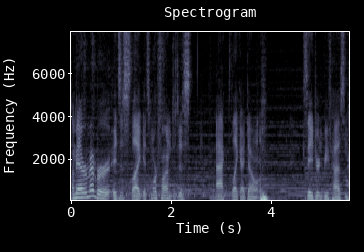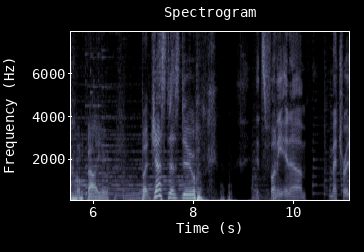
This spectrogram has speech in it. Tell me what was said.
I mean, I remember. It's just like it's more fun to just act like I don't. Because Adrian Beef has no value, but Jestas do. It's funny in um Metroid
